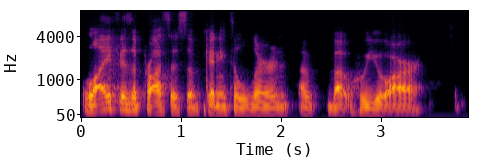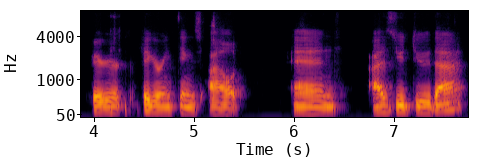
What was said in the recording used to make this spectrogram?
life is a process of getting to learn about who you are, figure, figuring things out, and as you do that,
